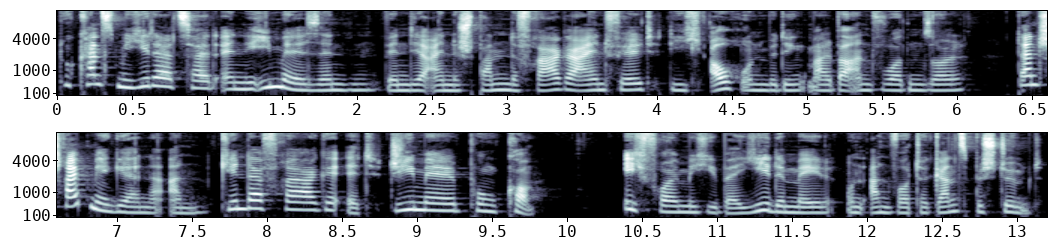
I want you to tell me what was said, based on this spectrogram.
Du kannst mir jederzeit eine E-Mail senden, wenn dir eine spannende Frage einfällt, die ich auch unbedingt mal beantworten soll. Dann schreib mir gerne an kinderfrage@gmail.com. Ich freue mich über jede Mail und antworte ganz bestimmt.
